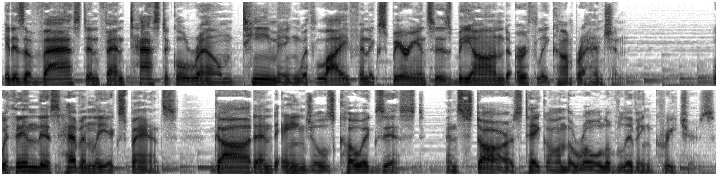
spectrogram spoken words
it is a vast and fantastical realm teeming with life and experiences beyond earthly comprehension. Within this heavenly expanse, God and angels coexist, and stars take on the role of living creatures.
